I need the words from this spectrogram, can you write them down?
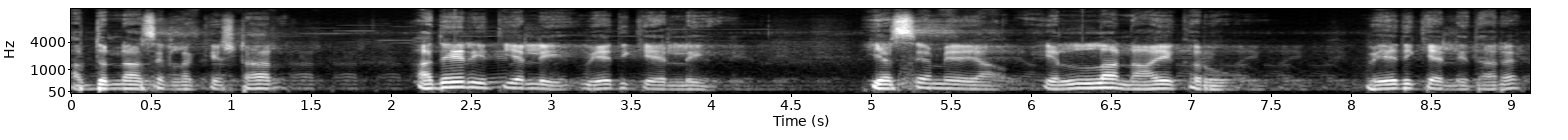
ಅಬ್ದುಲ್ ನಾಸಿರ್ ಲಕ್ಕಿ ಸ್ಟಾರ್ ಅದೇ ರೀತಿಯಲ್ಲಿ ವೇದಿಕೆಯಲ್ಲಿ ಎಸ್ ಎಂ ಎಯ ಎಲ್ಲ ನಾಯಕರು ವೇದಿಕೆಯಲ್ಲಿದ್ದಾರೆ.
